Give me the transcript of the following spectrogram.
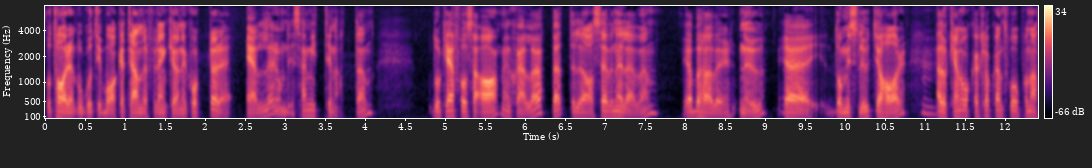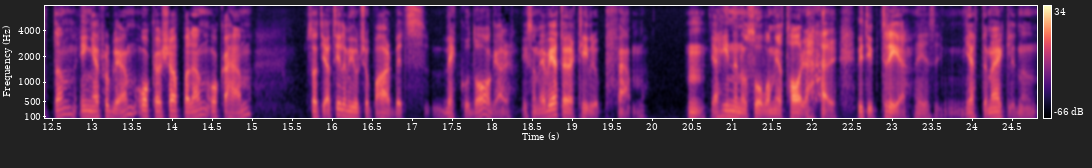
och tar den och går tillbaka till andra för den kön är kortare. Eller om det är så här mitt i natten, då kan jag få säga ja men Shell har öppet eller ja 7-Eleven jag behöver nu. De är slut jag har. Mm. Ja, då kan jag åka klockan två på natten, inga problem. Åka och köpa den, åka hem. Så att jag till och med gjort så på arbetsveckodagar. Liksom, jag vet att jag kliver upp fem. Mm, jag hinner nog sova om jag tar det här vid typ tre. Det är jättemärkligt men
